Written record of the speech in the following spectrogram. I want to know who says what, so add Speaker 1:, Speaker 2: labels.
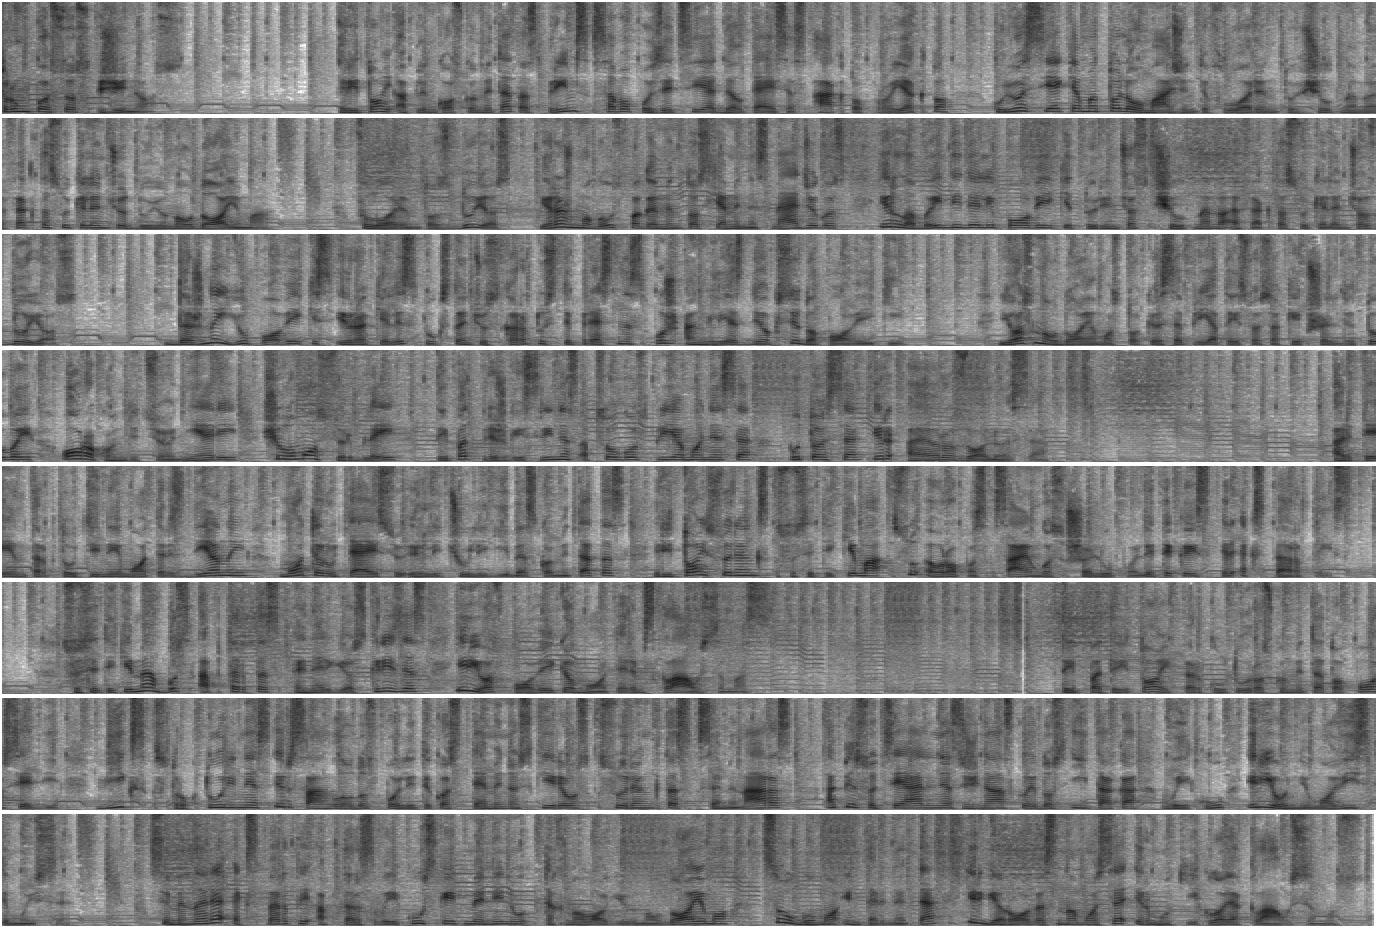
Speaker 1: Trumposios žinios. Rytoj aplinkos komitetas priims savo poziciją dėl teisės akto projekto, kuriuo siekiama toliau mažinti fluorintų šiltnamio efektą sukeliančių dujų naudojimą. Fluorintos dujos yra žmogaus pagamintos cheminės medžiagos ir labai didelį poveikį turinčios šiltnamio efektą sukeliančios dujos. Dažnai jų poveikis yra kelis tūkstančius kartų stipresnis už anglies dioksido poveikį. Jos naudojamos tokiuose prietaisuose kaip šaldytuvai, oro kondicionieriai, šilumos siurbliai, taip pat priešgaisrinės apsaugos priemonėse, putose ir aerozoliuose. Artėjant tarptautiniai moters dienai, moterų teisų ir lyčių lygybės komitetas rytoj surenks susitikimą su ES šalių politikais ir ekspertais. Susitikime bus aptartas energijos krizės ir jos poveikio moterims klausimas. Taip pat rytoj per kultūros komiteto posėdį vyks struktūrinės ir sanglaudos politikos teminio skyriaus surinktas seminaras apie socialinės žiniasklaidos įtaką vaikų ir jaunimo vystimuisi. Seminare ekspertai aptars vaikų skaitmeninių technologijų naudojimo, saugumo internete ir gerovės namuose ir mokykloje klausimus.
